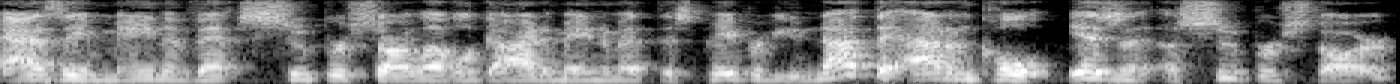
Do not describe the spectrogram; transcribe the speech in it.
as a main event superstar level guy to main event this pay per view. Not that Adam Cole isn't a superstar,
